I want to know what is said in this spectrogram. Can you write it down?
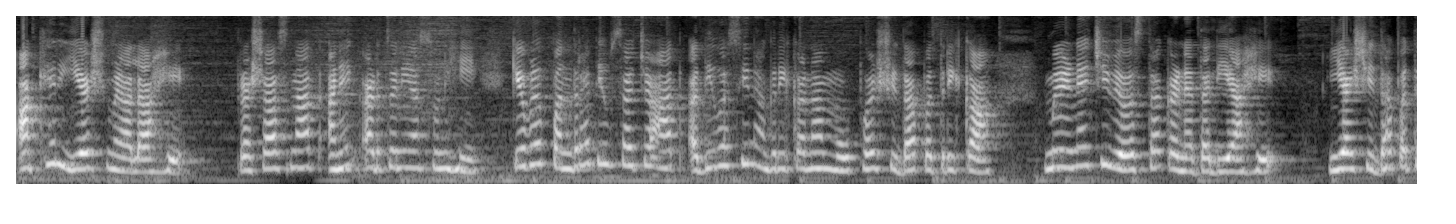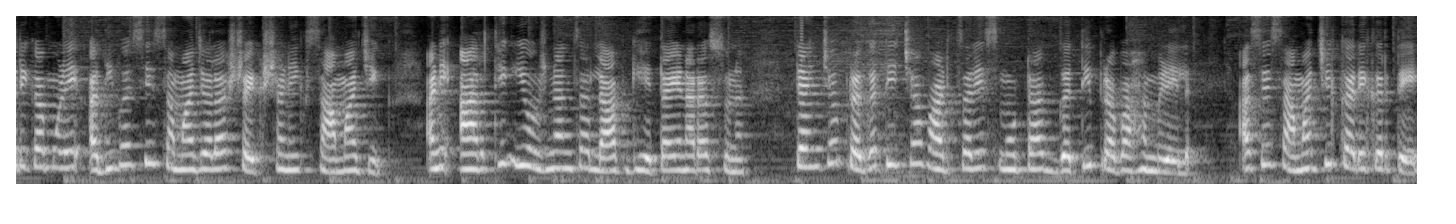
अखेर यश मिळालं आहे. प्रशासनात अनेक अडचणी असूनही केवळ पंधरा दिवसाच्या आत आदिवासी नागरिकांना मोफत शिधापत्रिका मिळण्याची व्यवस्था करण्यात आली आहे. या शिधापत्रिकामुळे आदिवासी समाजाला शैक्षणिक सामाजिक आणि आर्थिक योजनांचा लाभ घेता येणार असून त्यांच्या प्रगतीच्या वाटचालीस मोठा गतीप्रवाह मिळेल असे सामाजिक कार्यकर्ते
